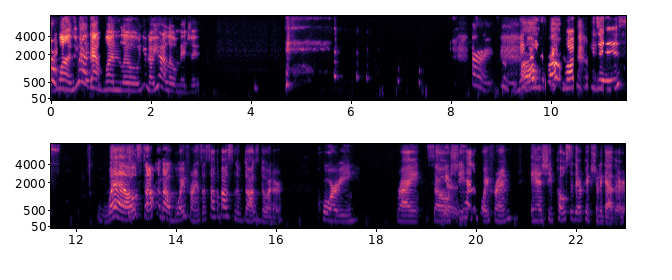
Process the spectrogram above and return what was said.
for one. You had that one little, you know, you had a little midget. All right. Big Oh, well. Well, talking about boyfriends, let's talk about Snoop Dogg's daughter, Cori. Right. So Yes. she had a boyfriend and she posted their picture together.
